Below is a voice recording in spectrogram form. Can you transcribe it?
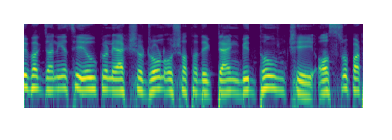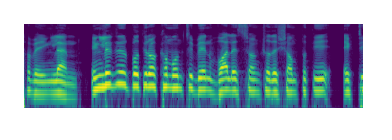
বিভাগ জানিয়েছে, ইউক্রেনে একশো ড্রোন ও শতাধিক ট্যাঙ্ক বিধ্বংসী অস্ত্র পাঠাবে ইংল্যান্ড। ইংল্যান্ডের প্রতিরক্ষা মন্ত্রী বেন ওয়ালেস সংসদে সম্প্রতি একটি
